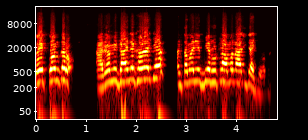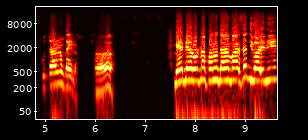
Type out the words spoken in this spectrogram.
તો એક કામ કરો. આરે અમે ગાયને ખવડાવી દે અને તમારી બે રોટલા અમને આલી જાજો કૂતરાનો ગાયનો. હા. બે બે રોટલા પાનો વાર છે દિવાળી ની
